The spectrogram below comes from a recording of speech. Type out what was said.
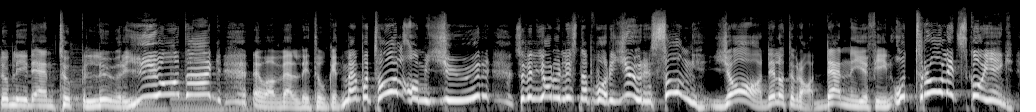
Då blir det en tupplur. Ja tack! Det var väldigt tokigt. Men på tal om djur så vill jag nu lyssna på vår djursång. Ja, det låter bra. Den är ju fin. Otroligt skojig!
